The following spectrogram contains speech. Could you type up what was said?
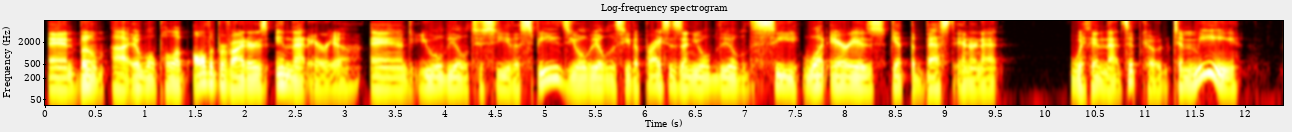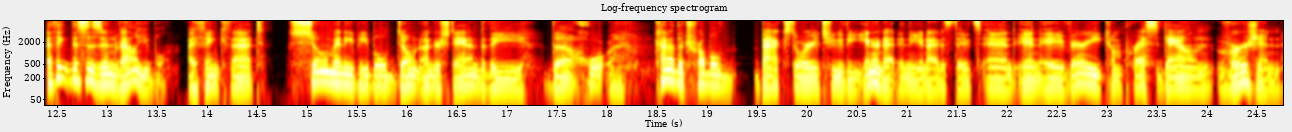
And boom, uh, it will pull up all the providers in that area, and you will be able to see the speeds, you will be able to see the prices, and you will be able to see what areas get the best internet within that zip code. To me, I think this is invaluable. I think that so many people don't understand the the hor- kind of the troubled backstory to the internet in the United States. And in a very compressed down version,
